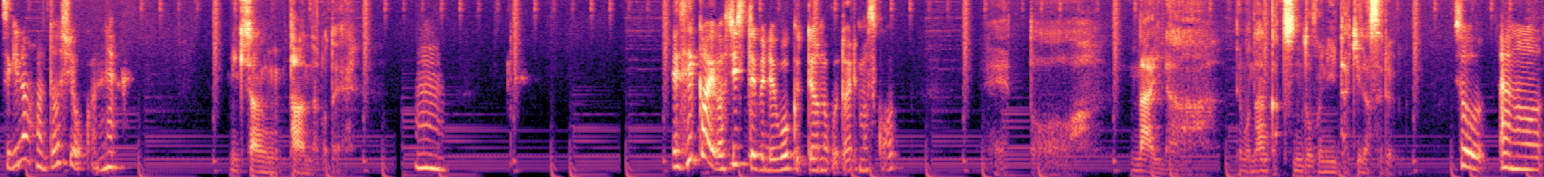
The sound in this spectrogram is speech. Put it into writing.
次の本どうしようかね。う。ミキさんターンなので。うん。え、世界はシステムで動くって読んだことありますか？えーっとないなでもなんか積んどくにいた気がする。そう、あの、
